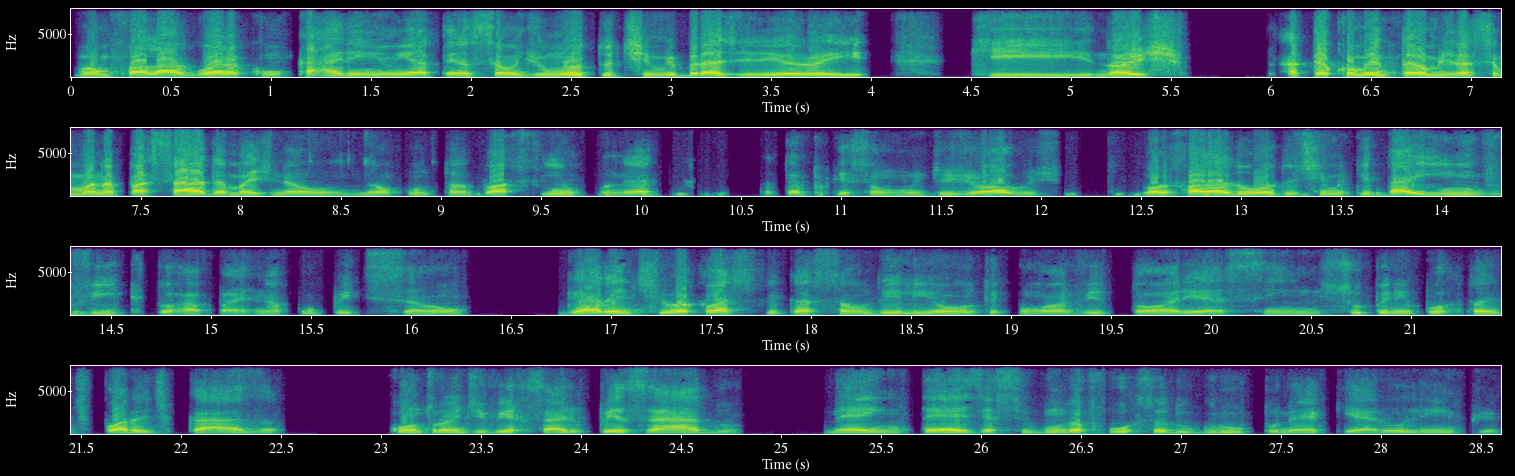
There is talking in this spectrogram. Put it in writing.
vamos falar agora com carinho e atenção de um outro time brasileiro aí que nós até comentamos na semana passada, mas não, não com tanto afinco, né? Até porque são muitos jogos. Vamos falar do outro time que está aí invicto, rapaz, na competição. Garantiu a classificação dele ontem com uma vitória assim super importante fora de casa contra um adversário pesado, né? Em tese a segunda força do grupo, né? Que era o Olímpia.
